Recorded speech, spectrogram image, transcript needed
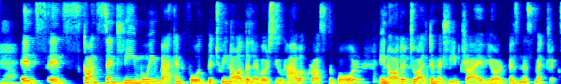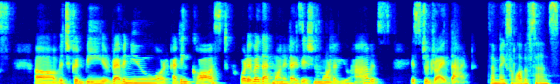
yeah. it's it's constantly moving back and forth between all the levers you have across the board in order to ultimately drive your business metrics uh, which could be revenue or cutting cost, whatever that monetization model you have, it's is to drive that. That makes a lot of sense.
